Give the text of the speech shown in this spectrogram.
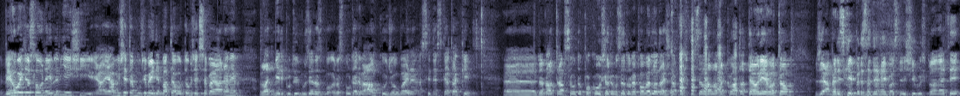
Vyhovuje to slovo nejvlivnější. Já, já vím, že tam může být debata o tom, že třeba, já nevím, Vladimír Putin může rozmo, rozpoutat válku, Joe Biden asi dneska taky. Eh, Donald Trump se o to pokoušel, tomu se to nepovedlo, takže tam trošku selhala taková ta teorie o tom, že americký prezident je nejmocnější muž planety.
